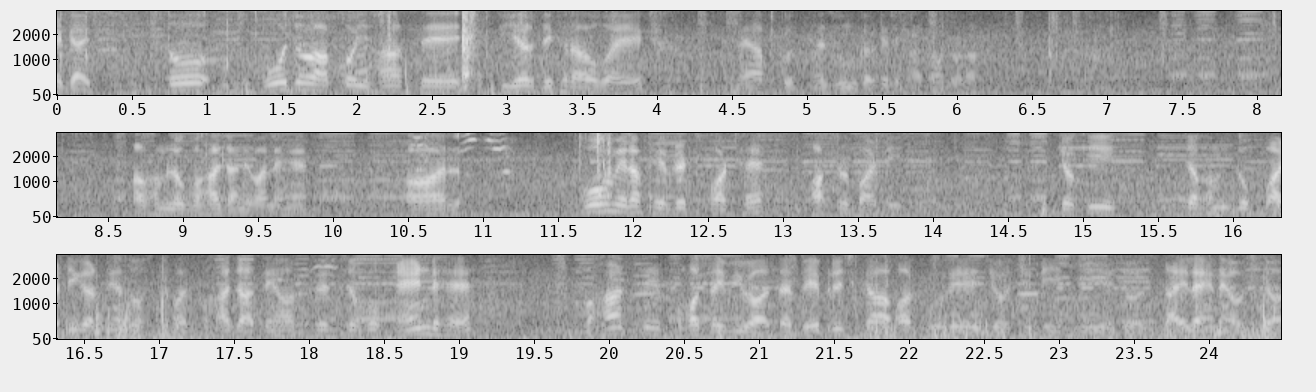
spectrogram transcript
ऑलराइट गाइस तो वो जो आपको यहाँ से पियर दिख रहा होगा एक, मैं आपको, मैं जूम करके दिखाता हूँ थोड़ा। अब हम लोग वहाँ जाने वाले हैं और वो मेरा फेवरेट स्पॉट है आफ्टर पार्टी क्योंकि जब हम लोग पार्टी करते हैं तो उसके बाद वहाँ जाते हैं और फिर जब वो एंड है, वहाँ से बहुत सही व्यू आता है बे ब्रिज का और पूरे जो सिटी की जो स्काई लाइन है उसका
